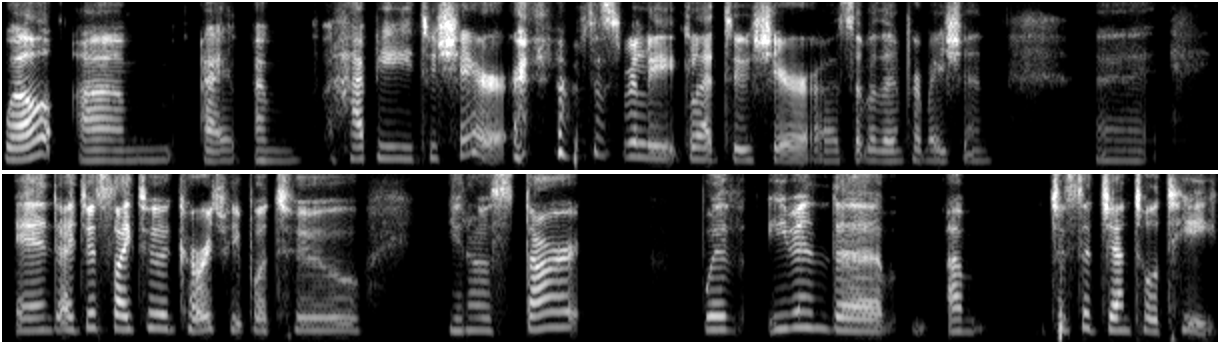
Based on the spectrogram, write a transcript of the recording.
Well, um, I, am happy to share. I'm just really glad to share uh, some of the information. Uh, and I just like to encourage people to, you know, start with even the um, just a gentle tea,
